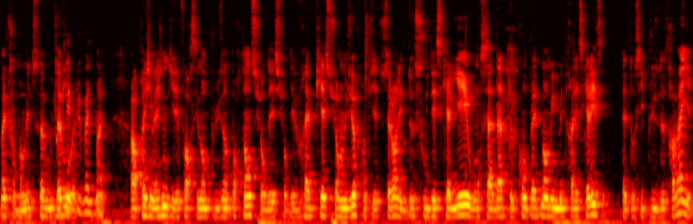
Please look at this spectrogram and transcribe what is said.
Ouais, quand on met tout ça bout à bout. Alors après, j'imagine qu'il est forcément plus important sur des, sur des vraies pièces sur mesure. Quand tu disais tout à l'heure, les dessous d'escalier où on s'adapte complètement au millimètre à l'escalier, c'est peut-être aussi plus de travail.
